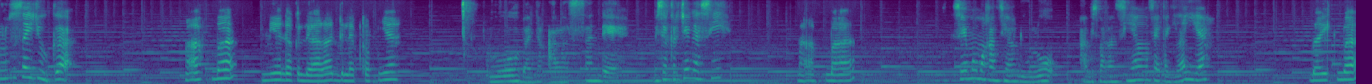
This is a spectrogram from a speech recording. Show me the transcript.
Belum selesai juga. Maaf, Mbak. Ini ada kendala di laptopnya. Duh, banyak alasan deh. Bisa kerja gak sih? Maaf, Mbak. Saya mau makan siang dulu. Habis makan siang, saya tagih lagi ya. Baik, Mbak.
